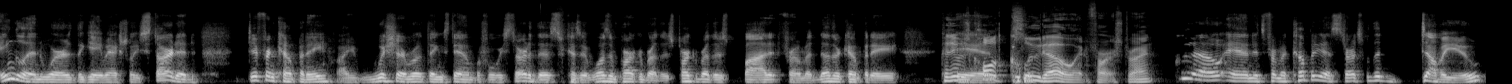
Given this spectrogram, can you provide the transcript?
England where the game actually started. Different company. I wish I wrote things down before we started this because it wasn't Parker Brothers. Parker Brothers bought it from another company. Because it was and- called Cluedo at first, right? Pluto, and it's from a company that starts with a W,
